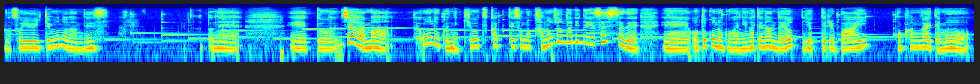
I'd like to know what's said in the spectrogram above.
まあ、そういう生き物なんです。あとねえっ、ー、とじゃあまあ大野くんに気を使ってその彼女なりの優しさで、えー、男の子が苦手なんだよって言ってる場合を考えても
